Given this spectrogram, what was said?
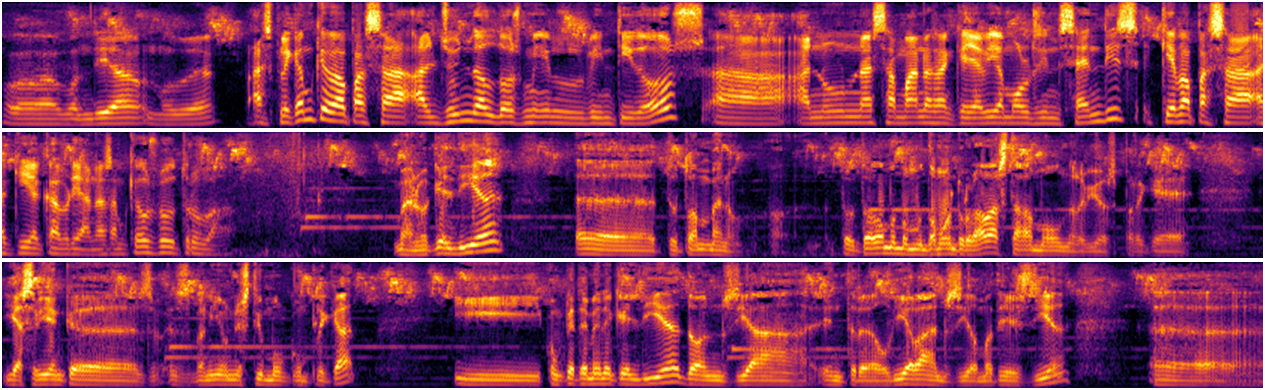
Hola, bon dia, molt bé. Explica'm què va passar al juny del 2022, eh, en unes setmanes en què hi havia molts incendis. Què va passar aquí a Cabrianes? Amb què us veu trobar? Bueno, aquell dia eh, tothom, bueno, tothom del món, del món rural estava molt nerviós perquè ja sabien que es, es venia un estiu molt complicat i concretament aquell dia, doncs ja entre el dia abans i el mateix dia, eh,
